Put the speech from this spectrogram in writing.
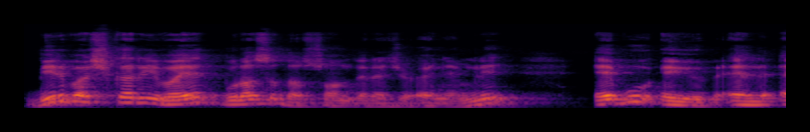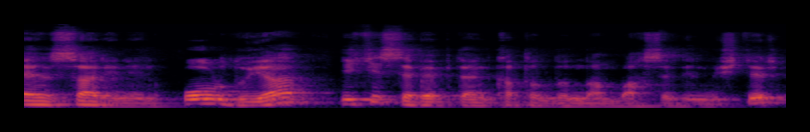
Bir başka rivayet burası da son derece önemli. Ebu Eyyub el-Ensari'nin orduya iki sebepten katıldığından bahsedilmiştir.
